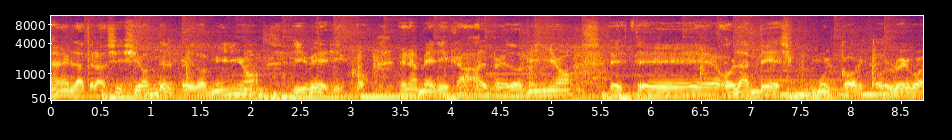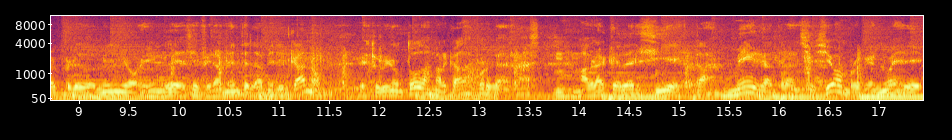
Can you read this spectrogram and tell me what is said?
¿eh? la transición del predominio ibérico en América al predominio este, holandés muy corto, luego al predominio inglés y finalmente el americano, estuvieron todas marcadas por guerras. Habrá que ver si esta mega transición, porque no es de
